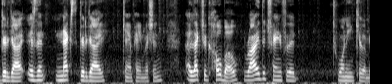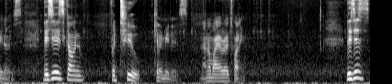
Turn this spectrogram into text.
good guy is the next good guy campaign mission. Electric Hobo ride the train for the 20 kilometers. This is going for two kilometers. I don't know why I read 20. This is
